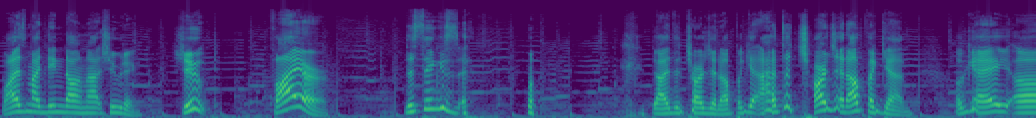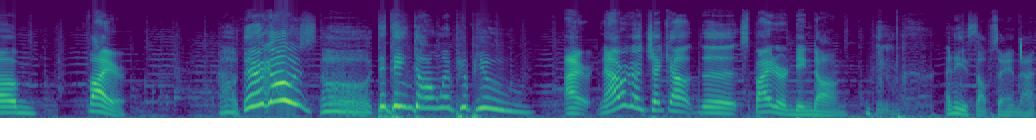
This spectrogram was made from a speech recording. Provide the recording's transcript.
Why is my ding dong not shooting? Shoot! Fire! This thing is... Do I have to charge it up again? I have to charge it up again. Okay, um... Fire. there it goes! the ding dong went pew pew! Alright, now we're gonna check out the spider ding dong. I need to stop saying that.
